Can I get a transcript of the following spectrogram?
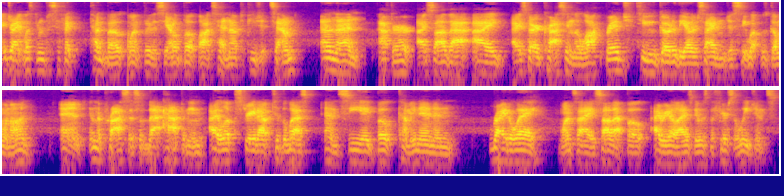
a giant Western Pacific tugboat went through the Seattle boat locks heading out to Puget Sound. And then after I saw that, I, I started crossing the lock bridge to go to the other side and just see what was going on. And in the process of that happening, I look straight out to the west and see a boat coming in, and right away, once I saw that boat, I realized it was the Fierce Allegiance,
